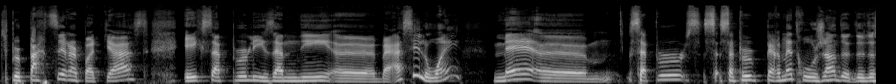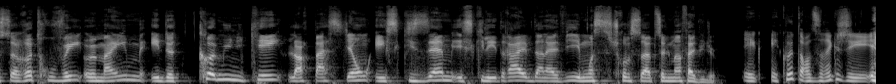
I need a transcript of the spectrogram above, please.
qui peut partir un podcast et que ça peut les amener euh, ben, assez loin mais euh, ça peut ça, peut permettre aux gens de, de, de se retrouver eux-mêmes et de communiquer leur passion et ce qu'ils aiment et ce qui les drive dans la vie et moi je trouve ça absolument fabuleux écoute, on dirait que j'ai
